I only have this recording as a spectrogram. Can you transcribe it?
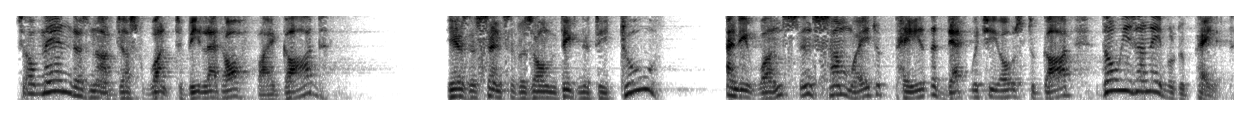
So man does not just want to be let off by God. He has a sense of his own dignity too. And he wants, in some way, to pay the debt which he owes to God, though he's unable to pay it.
